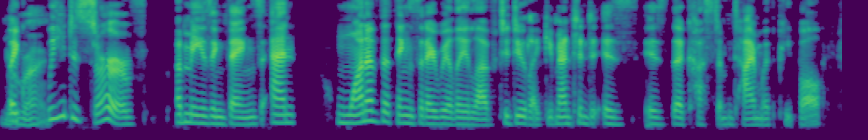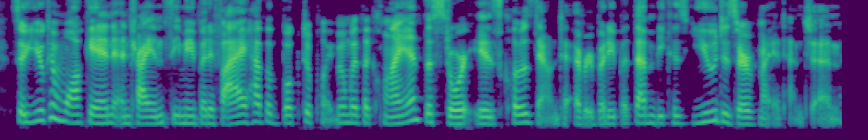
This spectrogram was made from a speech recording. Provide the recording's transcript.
You're like right. we deserve amazing things. And one of the things that I really love to do, like you mentioned, is is the custom time with people. So you can walk in and try and see me, but if I have a booked appointment with a client, the store is closed down to everybody but them because you deserve my attention.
